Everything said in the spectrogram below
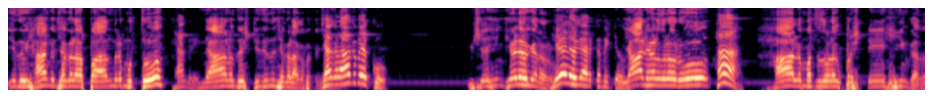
ಇದು ಹ್ಯಾಂಗ ಜಗಳಪ್ಪ ಅಂದ್ರೆ ಮುತ್ತು ಹೆಂಗ್ರಿ ಜ್ಞಾನ ದೃಷ್ಟಿದಿಂದ ಜಗಳ ಆಗಬೇಕು. ಜಗಳ ಆಗಬೇಕು. ವಿಷಯ ಹಿಂಗ್ ಹೇಳಿ ಹೋಗ್ಯಾರ ಅವ್ರು. ಹೇಳಿ ಹೋಗ್ಯಾರ ಕಮಿಟಿ ಯಾರು ಹೇಳಿದ್ರು ಅವರು? ಹಾ. ಹಾಲು ಮತದೊಳಗ ಪ್ರಶ್ನೆ ಹಿಂಗದ.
